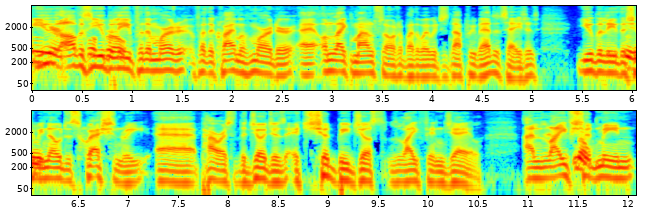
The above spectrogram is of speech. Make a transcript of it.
you obviously you believe for the murder for the crime of murder, uh, unlike manslaughter, by the way, which is not premeditated. You believe there should Mm-hmm. be no discretionary uh, powers to the judges. It should be just life in jail, and life No. should mean.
